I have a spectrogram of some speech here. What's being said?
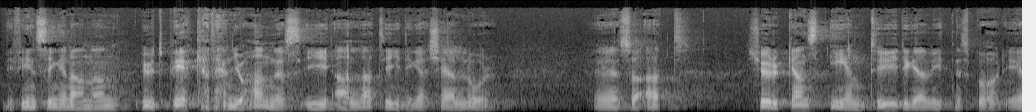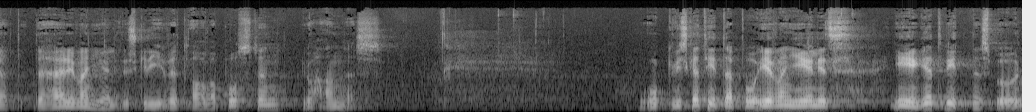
det finns ingen annan utpekad än Johannes i alla tidiga källor. Eh, så att kyrkans entydiga vittnesbörd är att det här evangeliet är skrivet av aposteln Johannes. Och vi ska titta på evangeliets eget vittnesbörd.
